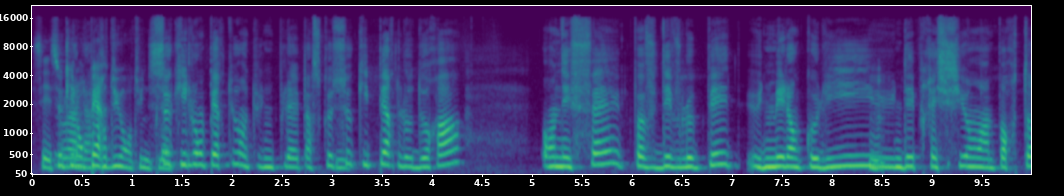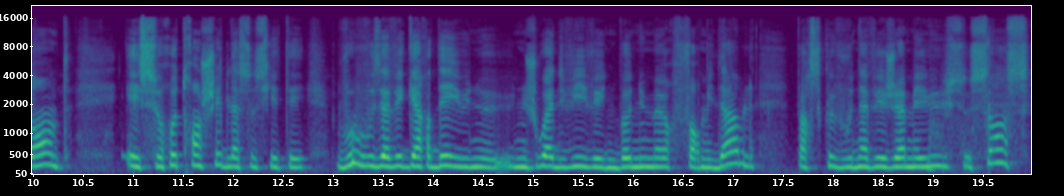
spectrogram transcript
C'est ceux qui l'ont perdu ont une Ceux plaie. qui l'ont perdu ont une plaie. Parce Mm. que ceux qui perdent l'odorat, en effet, peuvent développer une mélancolie, Mm. une dépression importante et se retrancher de la société. Vous, vous avez gardé une, une joie de vivre et une bonne humeur formidable parce que vous n'avez jamais eu ce sens.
